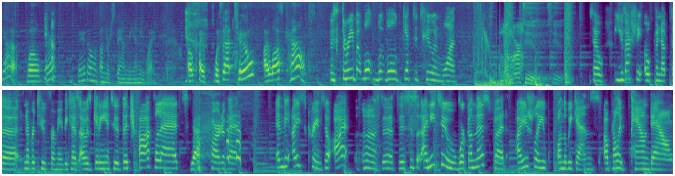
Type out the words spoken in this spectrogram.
Yeah. Well, Yeah. they're- don't understand me anyway. Okay. was that two? I lost count. It was three, but we'll we'll- we'll get to two and one. Number two. two. So you've actually opened up the number two for me because I was getting into the chocolate Yeah. part of it and the ice cream. So I, uh, this is, I need to work on this, but I usually on the weekends, I'll probably pound down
